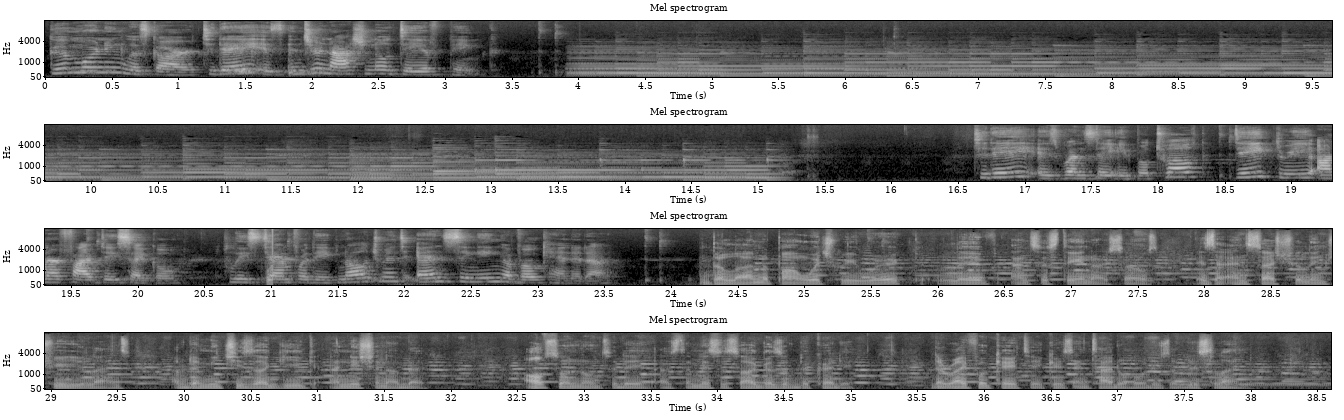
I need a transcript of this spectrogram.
Good morning, Lisgar. Today is International Day of Pink. Today is Wednesday, April 12th, day three on our five day cycle. Please stand for the acknowledgement and singing of O Canada. The land upon which we work, live, and sustain ourselves is the ancestral and treaty lands of the Michi Saagiig Anishinaabe, also known today as the Mississaugas of the Credit, the rightful caretakers and title holders of this land.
